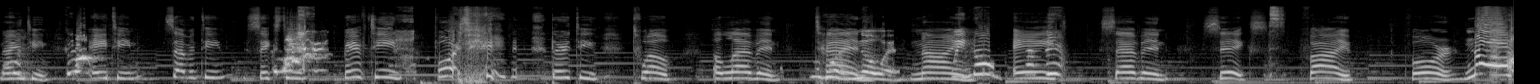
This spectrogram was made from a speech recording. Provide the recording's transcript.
19, 18, 17, 16, 15, 14, 13, 12, 11, Oh boy, 10, no way. 9, Wait, no. 8, 7, 6, 5, 4. No,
